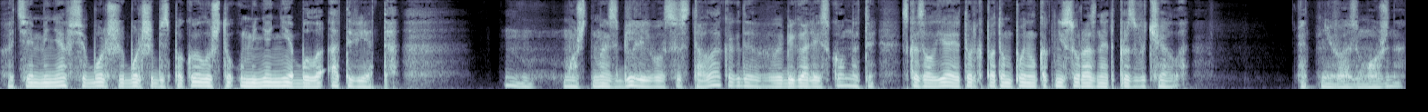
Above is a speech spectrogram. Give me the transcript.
хотя меня все больше и больше беспокоило, что у меня не было ответа. «Может, мы сбили его со стола, когда выбегали из комнаты?» — сказал я, и только потом понял, как несуразно это прозвучало. «Это невозможно»,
